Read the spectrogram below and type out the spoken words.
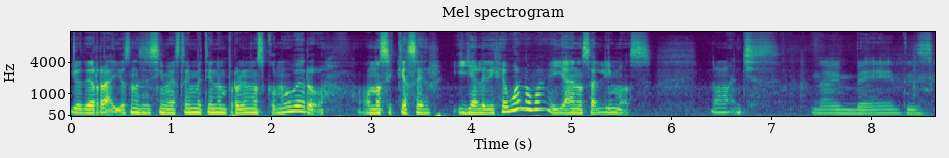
Yo de rayos, no sé si me estoy metiendo en problemas con Uber o, o no sé qué hacer. Y ya le dije, bueno, va, y ya nos salimos. No manches. No inventes,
